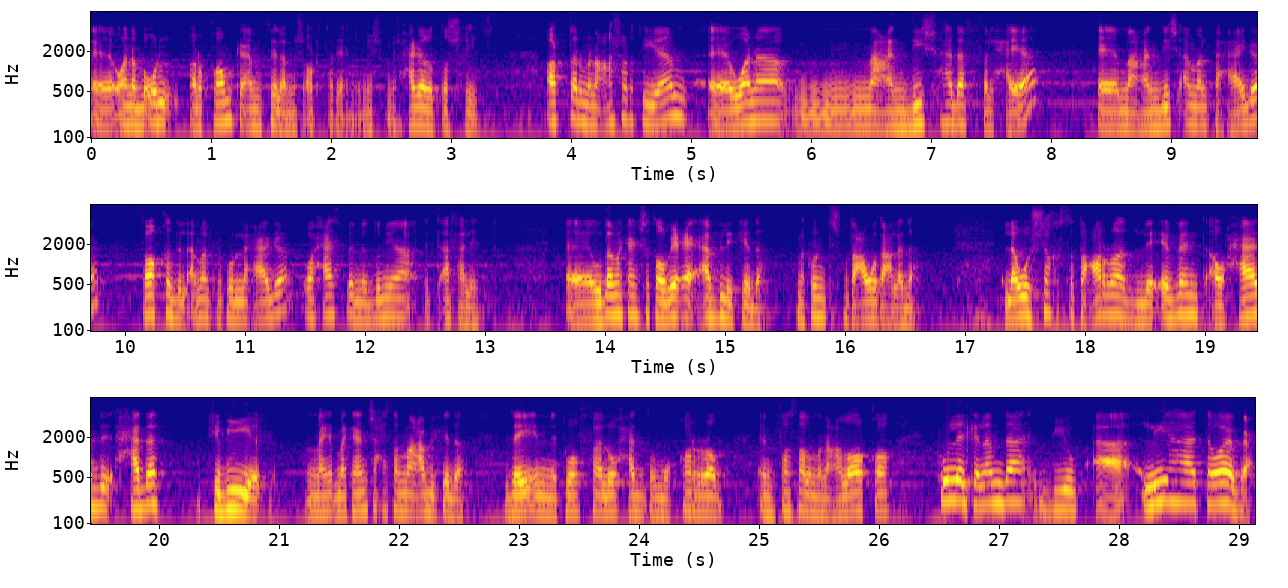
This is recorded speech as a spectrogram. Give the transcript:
آه، وأنا بقول أرقام كأمثلة مش أكتر يعني مش مش حاجة للتشخيص. أكتر من 10 أيام وأنا ما عنديش هدف في الحياة ما عنديش أمل في حاجة فاقد الأمل في كل حاجة وحاسس بإن الدنيا اتقفلت. وده ما كانش طبيعي قبل كده ما كنتش متعود على ده. لو الشخص تعرض لايفنت أو حدث كبير ما كانش حصل معاه قبل كده. زي إن توفى له حد مقرب انفصل من علاقة. كل الكلام ده بيبقى ليها توابع.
